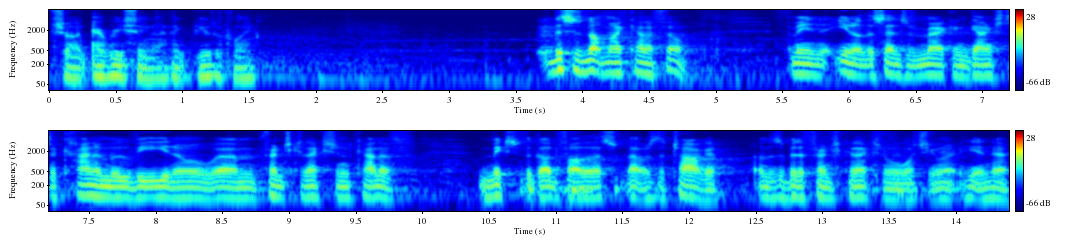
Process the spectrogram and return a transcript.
shot every scene I think beautifully. This is not my kind of film. I mean, you know, the sense of American gangster kind of movie, you know, um, French Connection kind of mixed with The Godfather. That's that was the target, and there's a bit of French Connection we're watching right here now.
